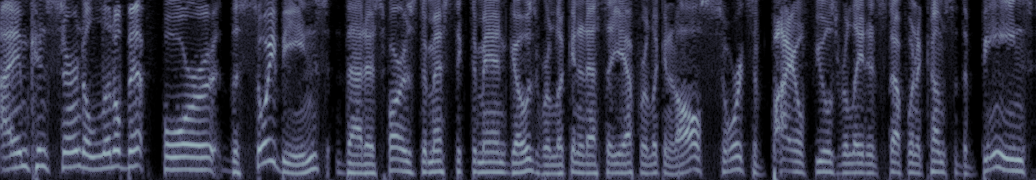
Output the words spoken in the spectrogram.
I am concerned a little bit for the soybeans that as far as domestic demand goes, we're looking at SAF, we're looking at all sorts of biofuels related stuff when it comes to the beans.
